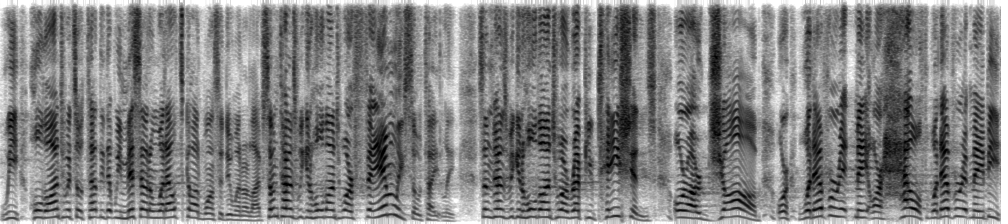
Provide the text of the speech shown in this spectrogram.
we hold on to it so tightly that we miss out on what else God wants to do in our lives. Sometimes we can hold on to our family so tightly. Sometimes we can hold on to our reputations or our job or whatever it may, our health, whatever it may be.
